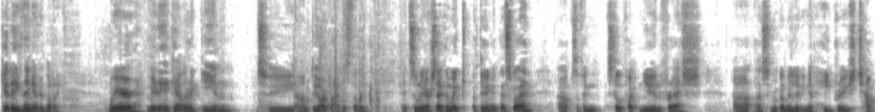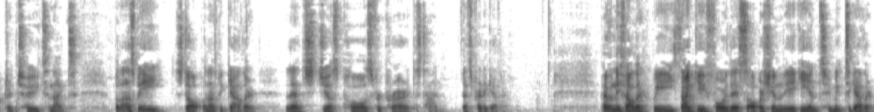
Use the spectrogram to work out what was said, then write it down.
Good evening, everybody. We're meeting together again to um, do our Bible study. It's only our second week of doing it this way, uh, something still quite new and fresh. Uh, and so we're going to be looking at Hebrews chapter 2 tonight. But as we stop and as we gather, let's just pause for prayer at this time. Let's pray together. Heavenly Father, we thank you for this opportunity again to meet together.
